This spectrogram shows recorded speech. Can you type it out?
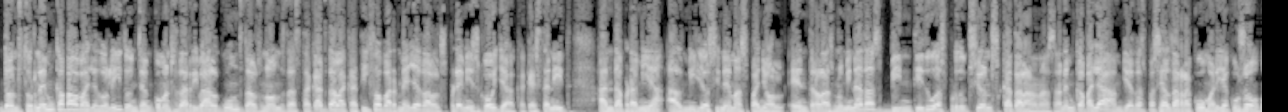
Doncs tornem cap a Valladolid, on ja han començat a arribar alguns dels noms destacats de la catifa vermella dels Premis Goya, que aquesta nit han de premiar el millor cinema espanyol. Entre les nominades, 22 produccions catalanes. Anem cap allà, enviada especial de rac Maria Cusó.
